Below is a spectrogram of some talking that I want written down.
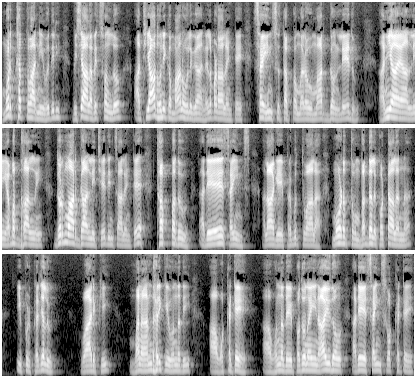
మూర్ఖత్వాన్ని వదిలి విశాల విశ్వంలో అత్యాధునిక మానవులుగా నిలబడాలంటే సైన్స్ తప్ప మరో మార్గం లేదు. అన్యాయాల్ని అబద్ధాల్ని దుర్మార్గాల్ని ఛేదించాలంటే తప్పదు. అదే సైన్స్. అలాగే ప్రభుత్వాల మూఢత్వం బద్దలు కొట్టాలన్నా ఇప్పుడు ప్రజలు వారికి మన అందరికీ ఉన్నది ఆ ఒక్కటే. ఆ ఉన్నదే పదునైన ఆయుధం అదే సైన్స్ ఒక్కటే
